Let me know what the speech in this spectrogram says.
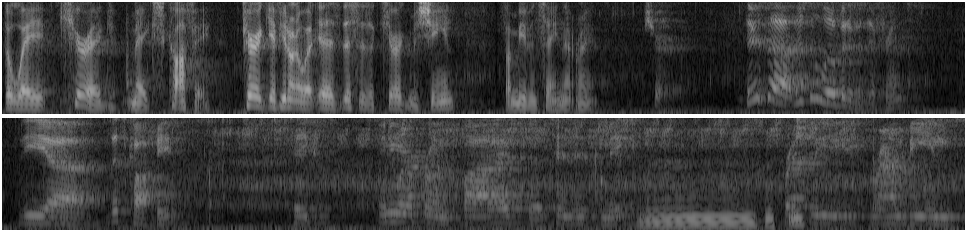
the way Keurig makes coffee? Keurig, if you don't know what it is, this is a Keurig machine, if I'm even saying that right. Sure. There's a, there's a little bit of a difference. The, uh, this coffee takes anywhere from five to ten minutes to make. Mm-hmm. Freshly ground beans,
